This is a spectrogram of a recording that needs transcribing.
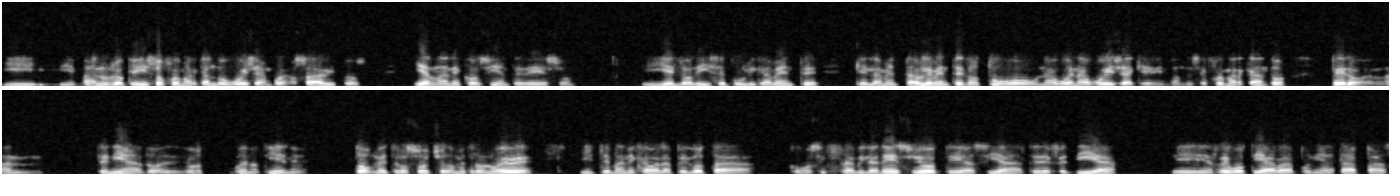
Y, Manu lo que hizo fue marcando huella en buenos hábitos y Hernán es consciente de eso y él lo dice públicamente que lamentablemente no tuvo una buena huella que donde se fue marcando pero Hernán tenía dos, bueno tiene dos metros ocho dos metros nueve y te manejaba la pelota como si fuera milanesio te hacía te defendía eh, reboteaba ponía tapas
